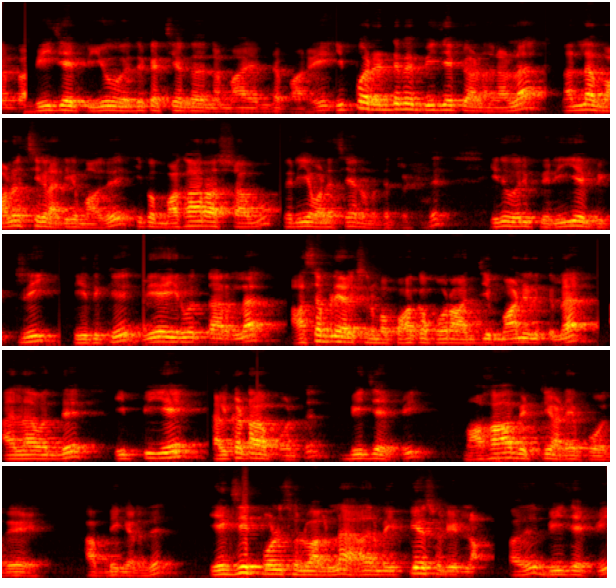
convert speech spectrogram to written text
நம்ம பிஜேபியும் எதிர்க்கட்சி இருந்தது நம்ம இருந்த மாதிரி. இப்போ ரெண்டுமே பிஜேபி ஆனதுனால நல்ல வளர்ச்சிகள் அதிகமாகுது. இப்போ மகாராஷ்டிராவும் பெரிய வளர்ச்சியாக நடந்துட்டு இருக்குது. இது ஒரு பெரிய விக்ட்ரி இதுக்கு மே இருபத்தாறில் அசம்பிளி எலெக்ஷன் நம்ம பார்க்க போகிறோம் அஞ்சு மாநிலத்தில். அதில் வந்து இப்பயே கல்கட்டாவை பொறுத்து பிஜேபி மகா வெற்றி அடைய போகுது அப்படிங்கிறது. எக்ஸிட் போல் சொல்லுவாங்கல்ல அதை நம்ம இப்பயே சொல்லிடலாம். அது பிஜேபி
